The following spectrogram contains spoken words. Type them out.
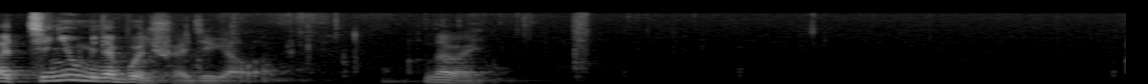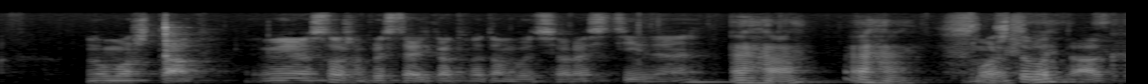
оттяни у меня больше одеяла. Давай. Ну, может так. Мне сложно представить, как потом будет все расти, да? Ага, ага. Может и сложно. вот так.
